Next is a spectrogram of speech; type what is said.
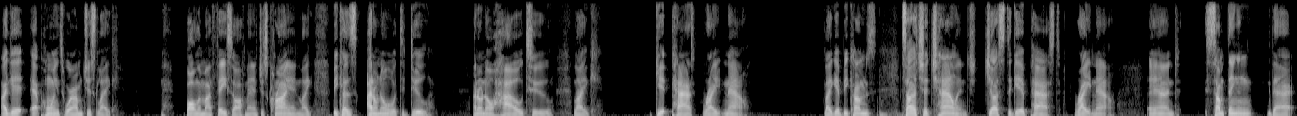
I get at points where I'm just like bawling my face off, man, just crying like because I don't know what to do. I don't know how to like get past right now. Like it becomes such a challenge just to get past right now. And something that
